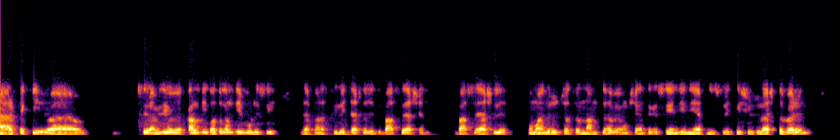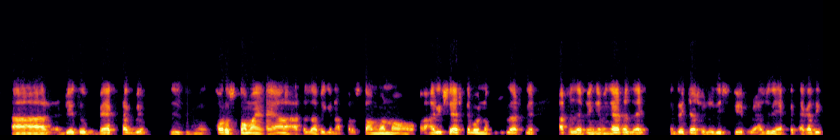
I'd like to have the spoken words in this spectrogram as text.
আরেকটা কি আমি কালকে, গতকালকেই বলেছি যে আপনারা সিলেটে আসলে যদি বাসে আসেন, বাসে আসলে হুমায়ুন রশিদ চত্বর নামতে হবে এবং সেখান থেকে সিএনজি নিয়ে আপনি সিলেট কৃষি চলে আসতে পারেন। আর যেহেতু ব্যাগ থাকবে খরচ কমায় আসা যাবে কিনা, খরচ কমানো রিক্সায় আসতে বা অন্য কিছু আসলে আসা যায়, ভেঙে ভেঙে আসা যায়, কিন্তু এটা আসলে রিস্কি আর যদি একাধিক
